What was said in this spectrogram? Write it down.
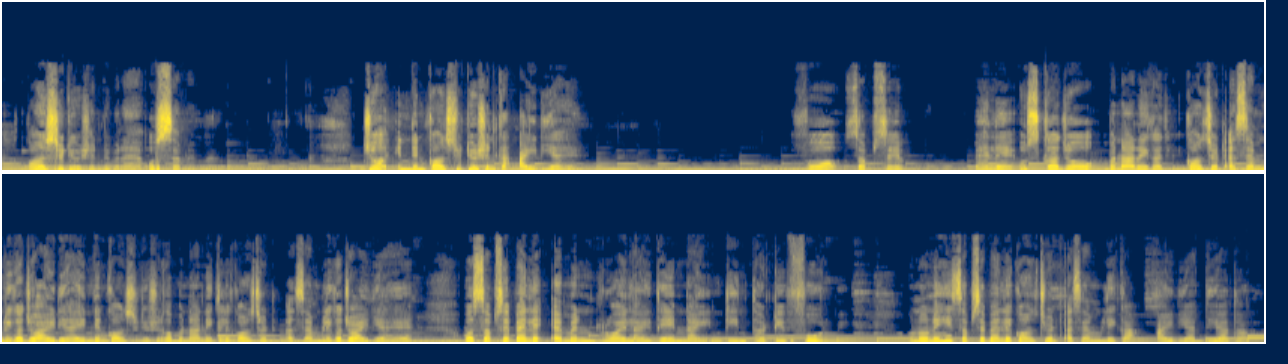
कॉन्स्टिट्यूशन भी बनाया उस समय पर। जो इंडियन कॉन्स्टिट्यूशन का आइडिया है वो सबसे पहले उसका जो बनाने का कॉन्स्टिट्यूट असेंबली का जो आइडिया है इंडियन कॉन्स्टिट्यूशन को बनाने के लिए कॉन्स्टिट्यूट असेंबली का जो आइडिया है, वो सबसे पहले एम एन रॉय लाए थे 1934 में। उन्होंने ही सबसे पहले कॉन्स्टिट्यूंट असेंबली का आइडिया दिया था।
